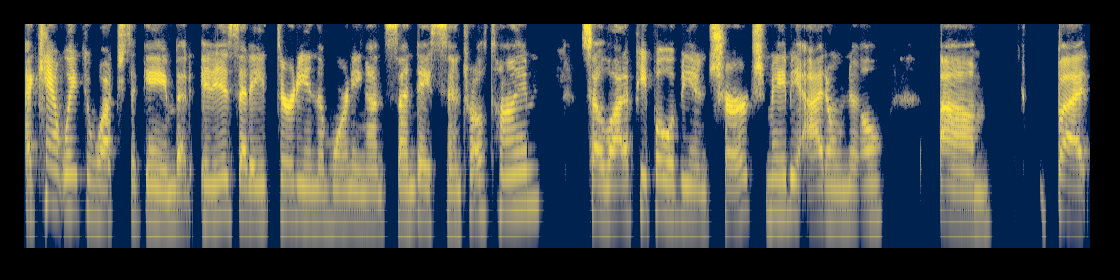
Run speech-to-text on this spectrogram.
I can't wait to watch the game, but it is at 8:30 in the morning on Sunday Central Time. So a lot of people will be in church, maybe. I don't know. Um, but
